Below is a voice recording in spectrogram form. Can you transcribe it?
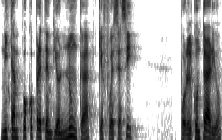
ni tampoco pretendió nunca que fuese así. Por el contrario,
